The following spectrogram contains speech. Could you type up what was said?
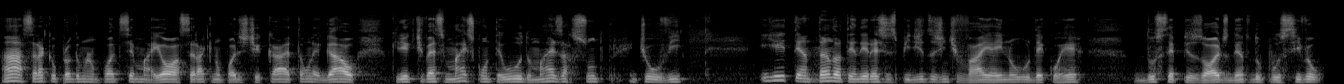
ah, será que o programa não pode ser maior? Será que não pode esticar? É tão legal. Queria que tivesse mais conteúdo, mais assunto para a gente ouvir. E tentando atender esses pedidos, a gente vai aí no decorrer dos episódios, dentro do possível,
